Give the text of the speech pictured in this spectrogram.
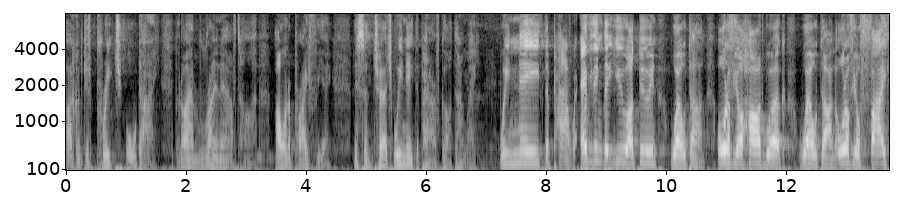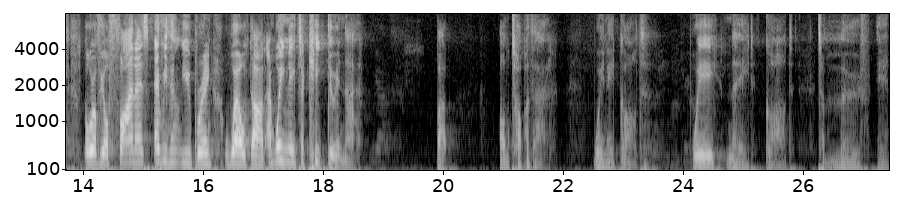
I could just preach all day, but I am running out of time. I want to pray for you. Listen, church, we need the power of God, don't we? We need the power. Everything that you are doing, well done. All of your hard work, well done. All of your faith, all of your finance, everything that you bring, well done. And we need to keep doing that. But on top of that, we need God. We need God to move in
